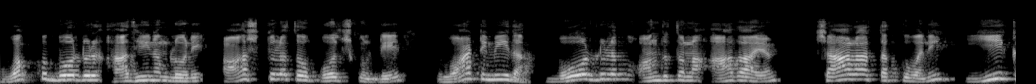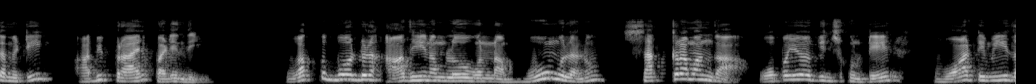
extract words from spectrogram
వక్ఫ్ బోర్డుల ఆధీనంలోని ఆస్తులతో పోల్చుకుంటే వాటి మీద బోర్డులకు అందుతున్న ఆదాయం చాలా తక్కువని ఈ కమిటీ అభిప్రాయపడింది. వక్ఫ్ బోర్డుల ఆధీనంలో ఉన్న భూములను సక్రమంగా ఉపయోగించుకుంటే వాటి మీద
